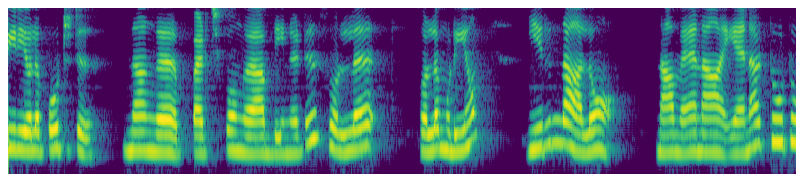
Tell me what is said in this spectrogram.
வீடியோவில் போட்டுட்டு நாங்கள் படிச்சுக்கோங்க அப்படின்னுட்டு சொல்ல சொல்ல முடியும். இருந்தாலும் நான் வேணாம் ஏன்னா டூ டூ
